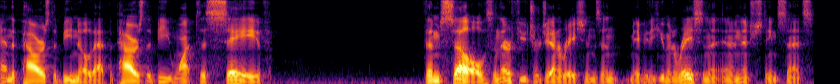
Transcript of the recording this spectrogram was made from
And the powers that be know that. The powers that be want to save themselves and their future generations and maybe the human race in, in an interesting sense.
